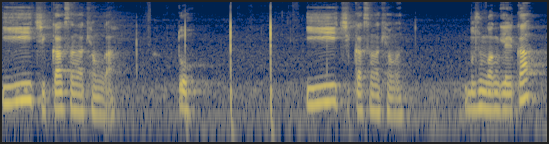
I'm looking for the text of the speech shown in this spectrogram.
이 직각삼각형과 또 이 직각삼각형은 무슨 관계일까?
